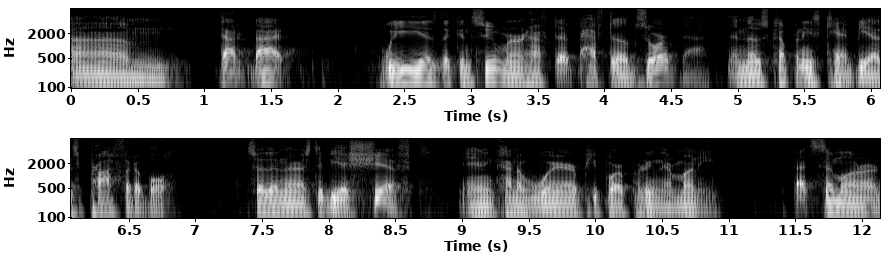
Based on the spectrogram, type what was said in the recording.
um, that that we as the consumer have to have to absorb that, and those companies can't be as profitable. So then there has to be a shift in kind of where people are putting their money. That similar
